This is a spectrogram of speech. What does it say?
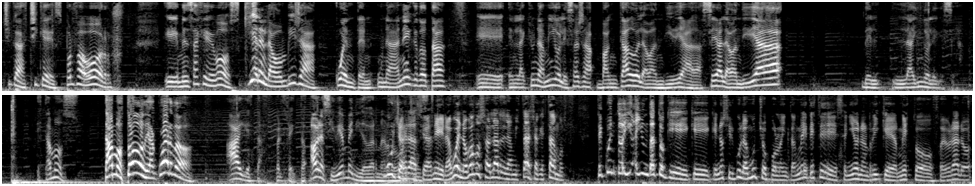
chicas, chiques, por favor. Eh, mensaje de voz. ¿Quieren la bombilla? Cuenten una anécdota eh, en la que un amigo les haya bancado la bandideada, sea la bandideada de la índole que sea. ¿Estamos? ¿Estamos todos de acuerdo? Ahí está, perfecto. Ahora sí, bienvenido, Bernardo. Muchas gracias, Negra. Bueno, vamos a hablar de la amistad ya que estamos. Te cuento, hay, hay un dato que, que- que no circula mucho por la internet. Este señor Enrique Ernesto Febraro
